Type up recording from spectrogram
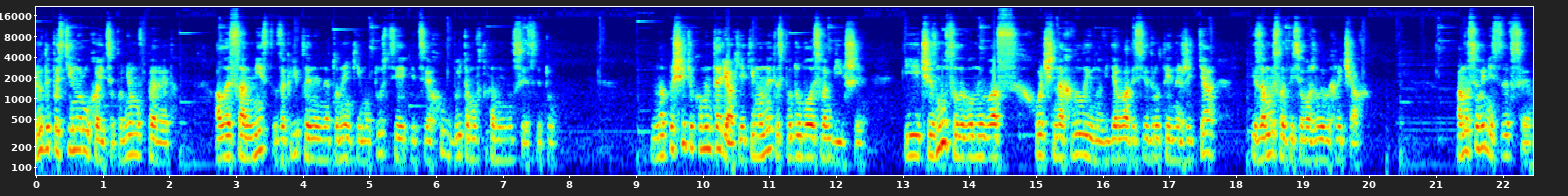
Люди постійно рухаються по ньому вперед, але сам міст закріплений на тоненькій мотузці і цвяху, вбитому в тканину Всесвіту. Напишіть у коментарях, які монети сподобались вам більше, і чи змусили вони вас хоч на хвилину відірватися від рутини життя і замислитись у важливих речах. А на сьогодні це все.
